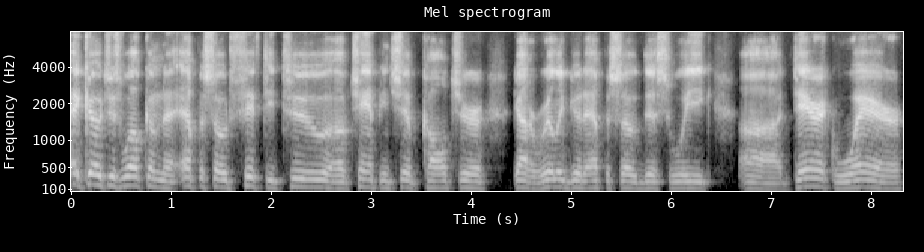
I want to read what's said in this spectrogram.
Hey, coaches, welcome to episode 52 of Championship Culture. Got a really good episode this week. Uh, Darrick Ware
